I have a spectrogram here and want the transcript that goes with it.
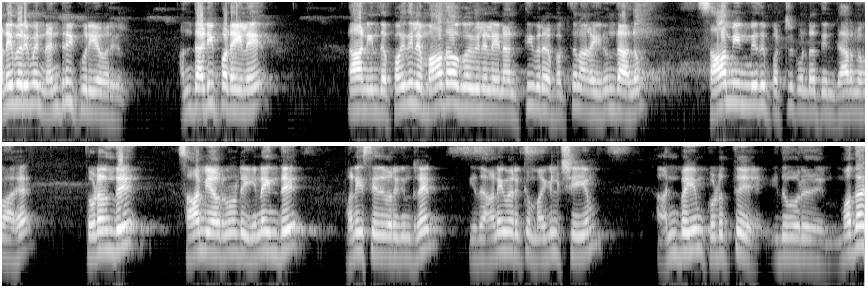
அனைவருமே நன்றிக்குரியவர்கள். அந்த அடிப்படையிலே நான் இந்த பகுதியில் மாதா கோவிலிலே நான் தீவிர பக்தனாக இருந்தாலும் சாமியின் மீது பற்று கொண்டதின் காரணமாக தொடர்ந்து சாமி அவர்களோடு இணைந்து பணி செய்து வருகின்றேன். இது அனைவருக்கும் மகிழ்ச்சியும் அன்பையும் கொடுத்து இது ஒரு மத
